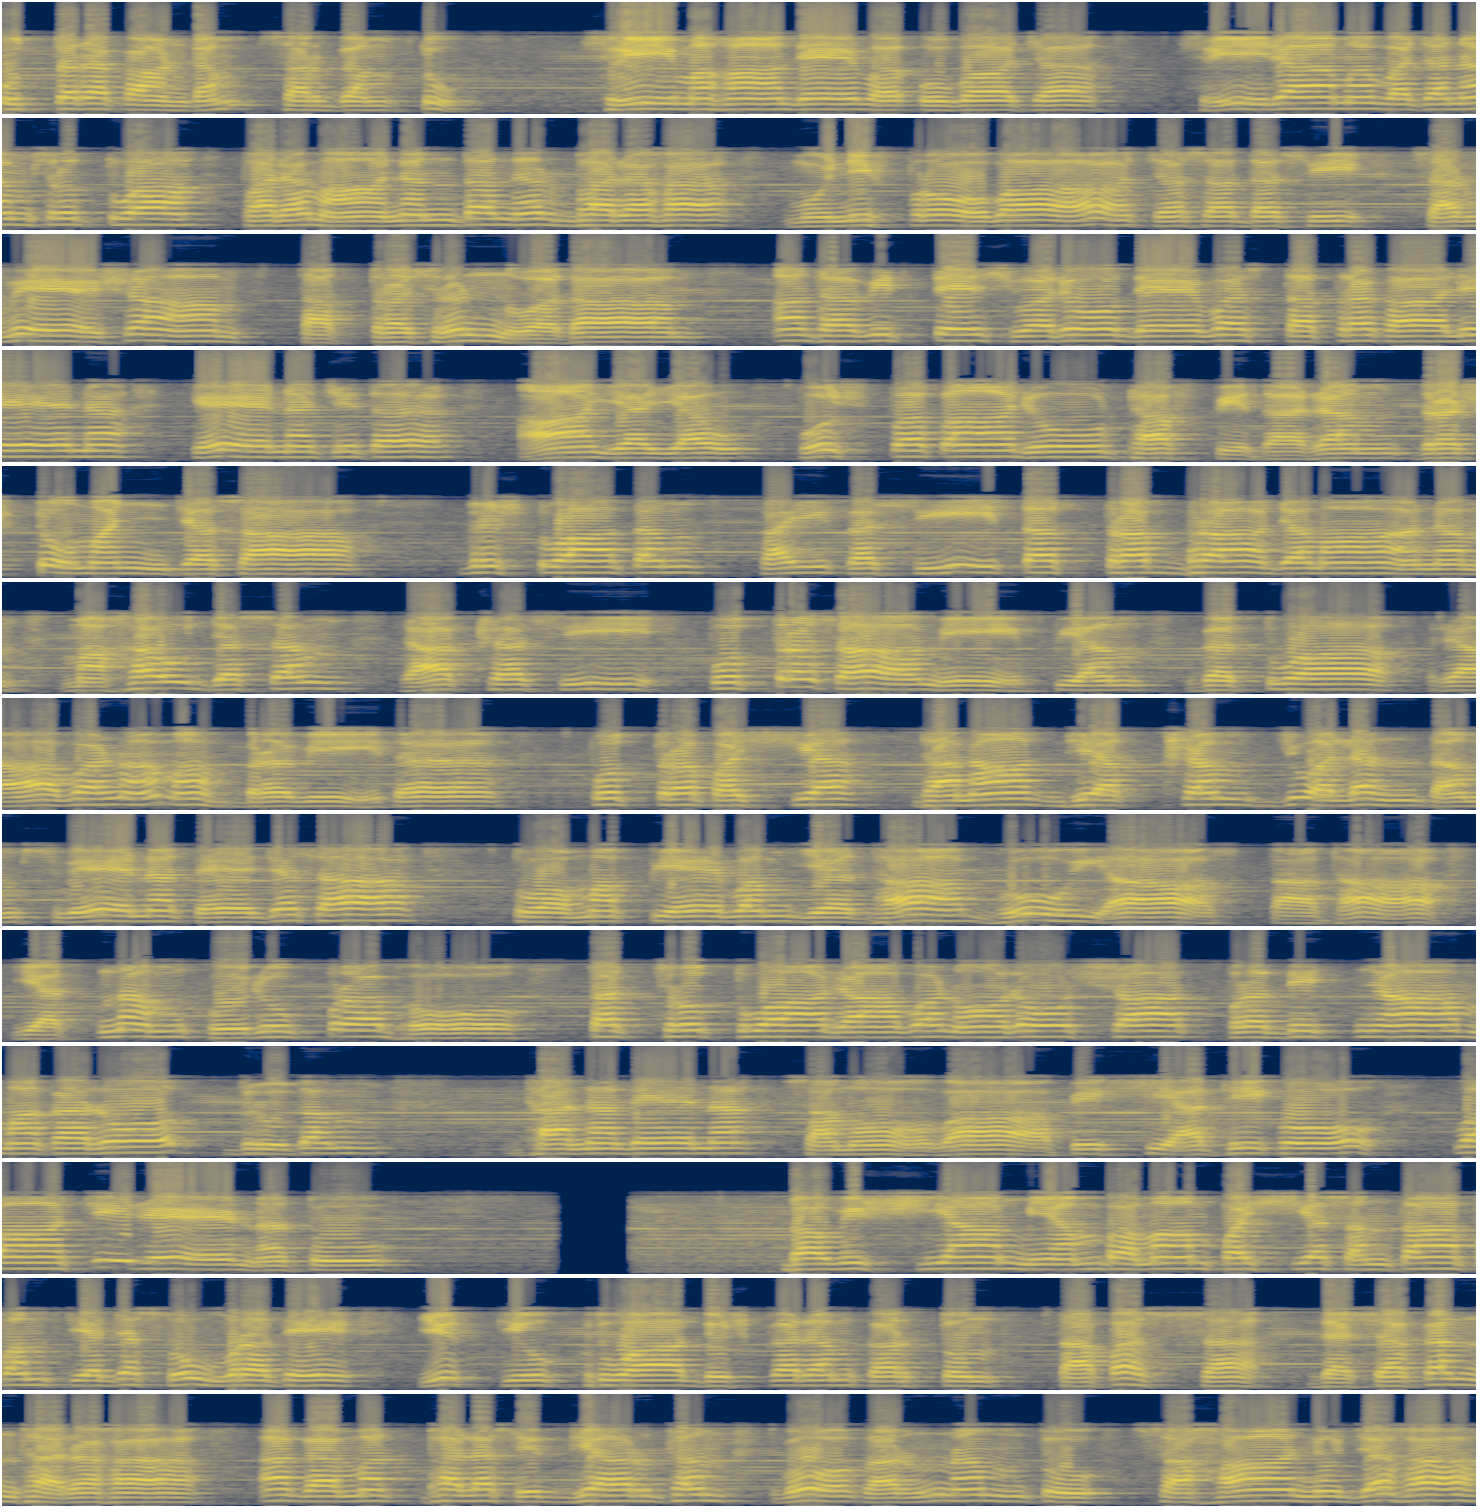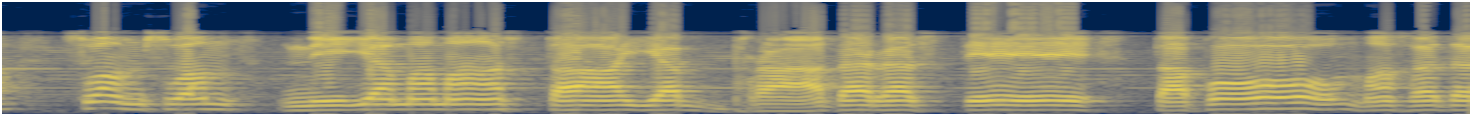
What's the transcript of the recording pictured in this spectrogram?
उत्तरकाण्डं सर्गं two श्रीमहादेव उवाच। श्रीरामवचनं श्रुत्वा परमानन्दनिर्भरः। मुनिः प्रोवाच सदसि। सर्वेषां तत्र शृण्वताम्। अध वित्तेश्वरो देवस्तत्र कालेन केनचित् आययौ पुष्पकारूढः पितरं द्रष्टुमञ्जसा। दृष्ट्वा तं कैकसी तत्र भ्राजमानं महौजसं राक्षसी पुत्रसामीप्यं गत्वा रावणमब्रवीत। पुत्रपश्य धनाध्यक्षं ज्वलन्तं स्वेन तेजसा त्वमप्येवं यथा भूयास्तथा यत्नं कुरु प्रभो। तच्छ्रुत्वा रावणो रोषात् प्रतिज्ञामकरोद्धृतं धनदेन समो वापि ह्यधिको वाचिरेण तु। भविष्याम्यम्ब मां पश्य सन्तापं त्यज सुव्रते इत्युक्त्वा दुष्करं कर्तुं तपः स दशकन्धरः। अगमत्फलसिद्ध्यर्थं गोकर्णं तु सहानुजः। स्वं स्वं नियममास्ताय भ्रातरस्ते तपो महद।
